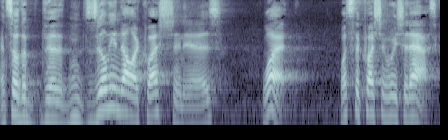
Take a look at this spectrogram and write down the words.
And so the, the zillion dollar question is what? What's the question we should ask?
